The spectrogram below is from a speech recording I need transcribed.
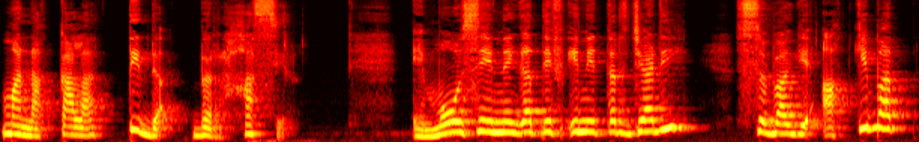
manakala tidak berhasil. Emosi negatif ini terjadi sebagai akibat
